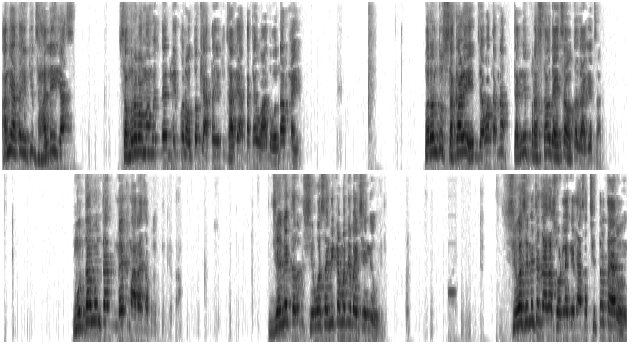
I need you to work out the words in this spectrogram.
आणि आता युती झाली या संभ्रमामध्ये मी पण होतो की आता युती झाली आता काही वाद होणार नाही. परंतु सकाळी जेव्हा त्यांना त्यांनी प्रस्ताव द्यायचा होता जागेचा मुद्दामून त्यात मेक मारायचा प्रयत्न केला. जेणेकरून शिवसैनिकामध्ये बैचेनी होईल. शिवसेनेच्या जागा सोडल्या गेल्या असं चित्र तयार होईल.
